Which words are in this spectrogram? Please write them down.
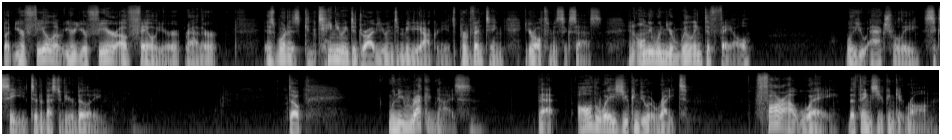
But your feel your, your fear of failure, rather, is what is continuing to drive you into mediocrity. It's preventing your ultimate success. And only when you're willing to fail will you actually succeed to the best of your ability. So, when you recognize that all the ways you can do it right far outweigh the things you can get wrong,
